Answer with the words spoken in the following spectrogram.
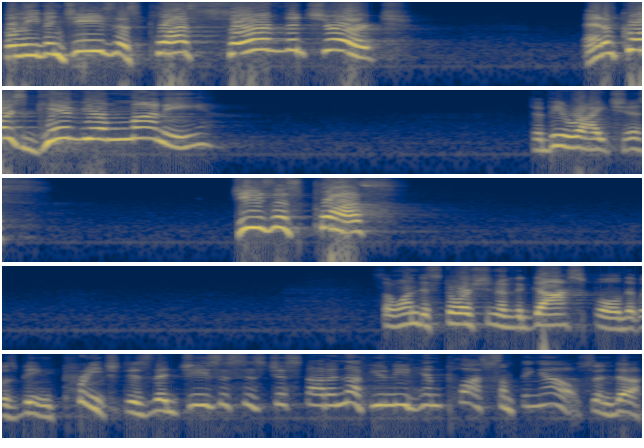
Believe in Jesus plus serve the church. And of course, give your money to be righteous. Jesus plus So, one distortion of the gospel that was being preached is that Jesus is just not enough. You need him plus something else. And uh,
